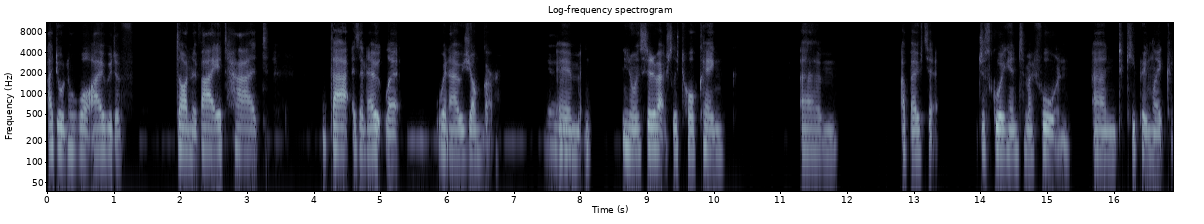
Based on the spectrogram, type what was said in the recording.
I don't know what I would have done if I had had that as an outlet when I was younger. Yeah. Um, you know, instead of actually talking um, about it just going into my phone and keeping like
